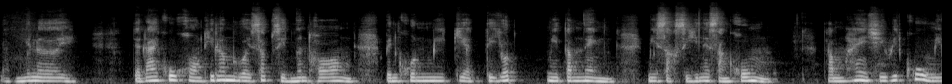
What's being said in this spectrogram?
แบบนี้เลย จะได้คู่ครองที่ร่ำรวยทรัพย์สินเงินทอง เป็นคนมีเกียรติยศ มีตำแหน่ง มีศักดิ์ศรีในสังคมทำให้ชีวิตคู่มี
